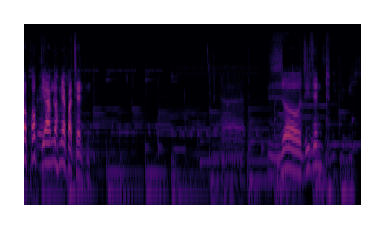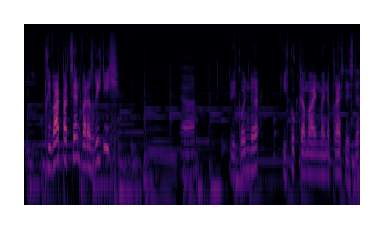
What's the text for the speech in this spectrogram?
Hopp, hopp, wir haben noch mehr Patienten. So, Sie sind. Privatpatient, war das richtig? Ja. Sekunde, ich gucke da mal in meine Preisliste.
